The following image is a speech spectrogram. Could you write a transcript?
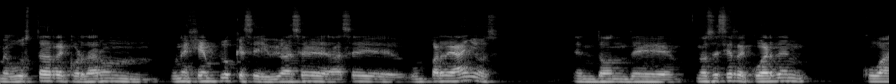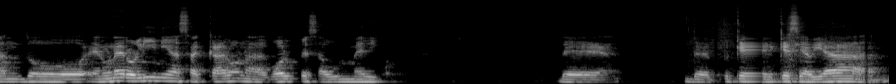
me gusta recordar un, un ejemplo que se vivió hace, hace un par de años en donde, no sé si recuerden, cuando en una aerolínea sacaron a golpes a un médico, de, de que, que, se había,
